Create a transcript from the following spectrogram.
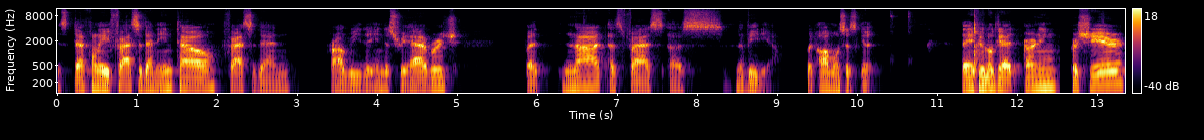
It's definitely faster than Intel, faster than probably the industry average, but not as fast as NVIDIA, but almost as good. Then if you look at earning per share,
